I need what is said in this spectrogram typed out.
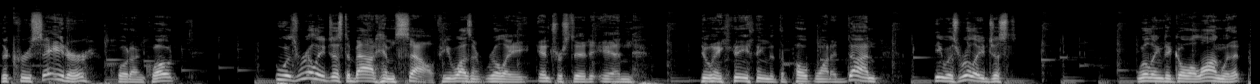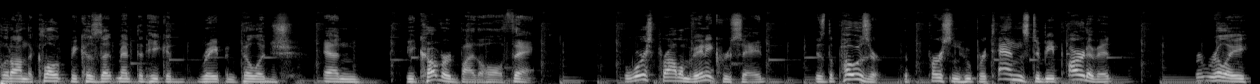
the Crusader, quote unquote, who was really just about himself. He wasn't really interested in doing anything that the Pope wanted done. He was really just willing to go along with it, put on the cloak because that meant that he could rape and pillage and be covered by the whole thing. The worst problem of any crusade is the poser, the person who pretends to be part of it, but really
